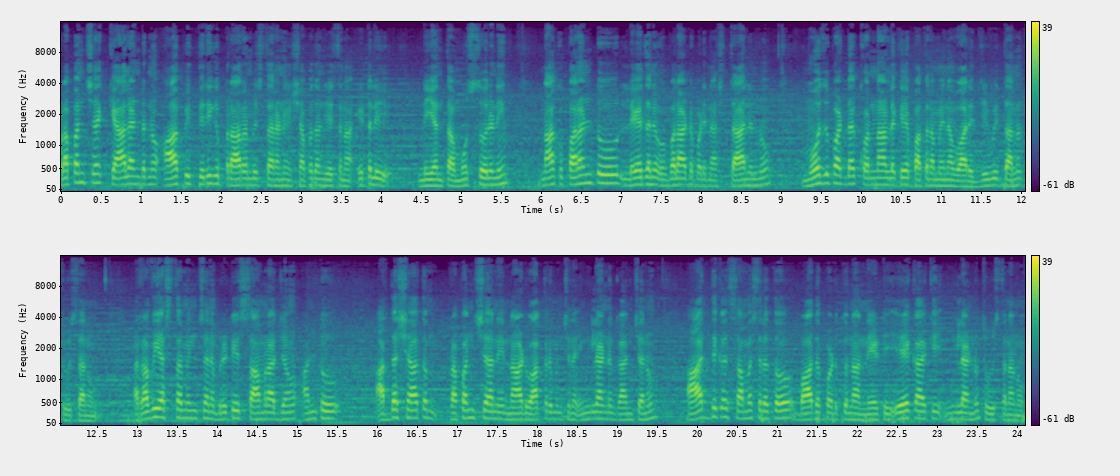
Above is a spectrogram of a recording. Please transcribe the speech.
ప్రపంచ క్యాలెండర్ను ఆపి తిరిగి ప్రారంభిస్తారని శపథం చేసిన ఇటలీ నియంత ముస్సోలిని నాకు పనంటూ లేదని ఉబలాటపడిన స్టాలిన్ను మోజుపడ్డ కొన్నాళ్ళకే పతనమైన వారి జీవితాలను చూశాను. రవి అస్తమించిన బ్రిటిష్ సామ్రాజ్యం అంటూ అర్ధశాతం ప్రపంచాన్ని నాడు ఆక్రమించిన ఇంగ్లాండ్ను గాంచాను. ఆర్థిక సమస్యలతో బాధపడుతున్న నేటి ఏకాకి ఇంగ్లాండ్ను చూస్తున్నాను.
